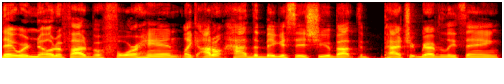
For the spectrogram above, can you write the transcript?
they were notified beforehand. Like I don't have the biggest issue about the Patrick Beverley thing,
